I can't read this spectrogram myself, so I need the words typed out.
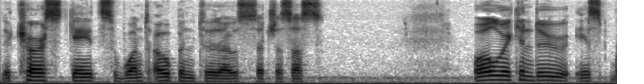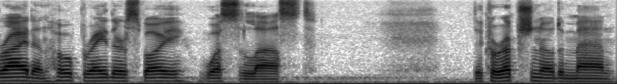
The cursed gates won't open to those such as us. All we can do is bride and hope Reidar's boy was the last. The corruption of the man.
